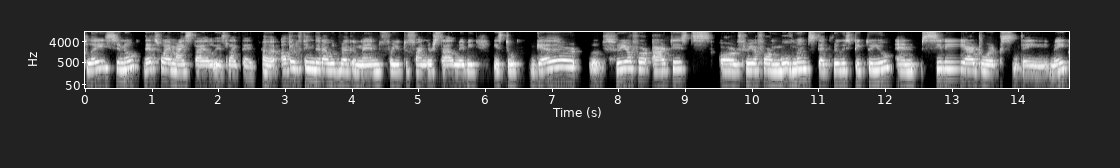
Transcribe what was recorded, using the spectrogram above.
place you know? That's why my style is like that. Uh, other thing that i would recommend for you to find your style maybe is to gather three or four artists or three or four movements that really speak to you and see the artworks they make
